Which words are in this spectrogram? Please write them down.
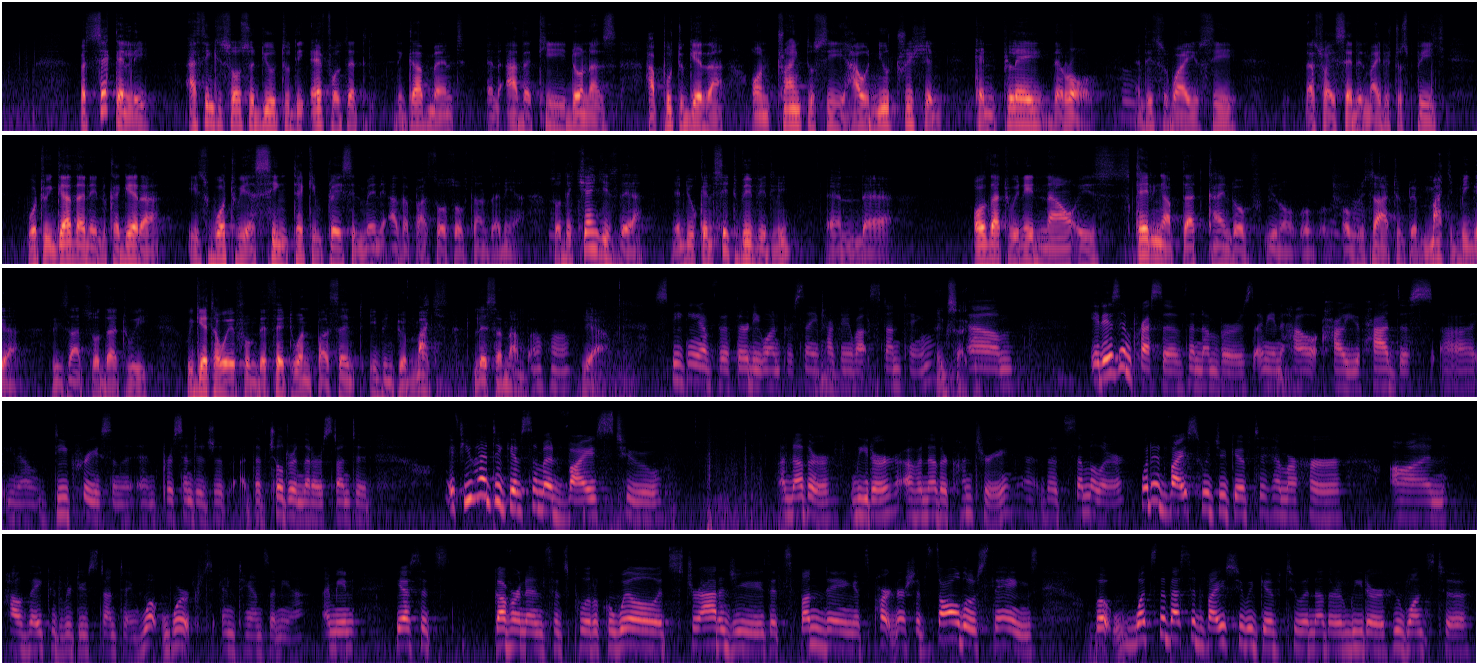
But secondly, I think it's also due to the efforts that the government and other key donors have put together on trying to see how nutrition can play the role. Mm. And this is why you see, that's why I said in my little speech, what we gathered in Kagera is what we are seeing taking place in many other parts also of Tanzania. Mm. So the change is there, and you can see it vividly, and uh, all that we need now is scaling up that kind of, you know, of, of result into a much bigger result so that we, we get away from the 31% even to a much lesser number. Uh-huh. Yeah. Speaking of the 31%, you're talking about stunting. Exactly. Um, it is impressive the numbers. I mean, how, how you've had this, uh, you know, decrease in, in percentage of the children that are stunted. If you had to give some advice to another leader of another country uh, that's similar, what advice would you give to him or her on how they could reduce stunting? What worked in Tanzania? I mean, yes, it's governance, it's political will, it's strategies, it's funding, it's partnerships, it's all those things. But what's the best advice you would give to another leader who wants to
